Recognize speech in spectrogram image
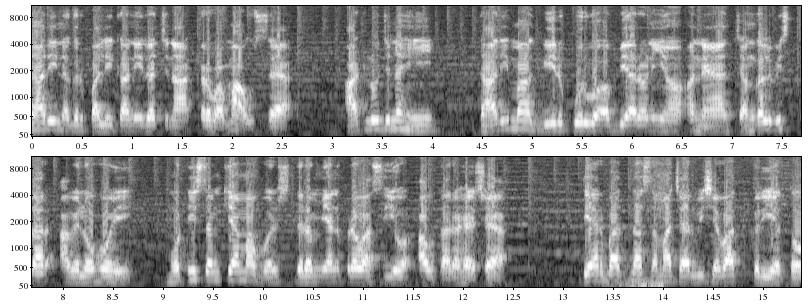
ધારી નગરપાલિકાની રચના કરવામાં આવશે. આટલું જ નહીં, ધારીમાં ગીર પૂર્વ અભયારણ્ય અને જંગલ વિસ્તાર આવેલો હોય, મોટી સંખ્યામાં વર્ષ દરમિયાન પ્રવાસીઓ આવતા રહે છે. ત્યારબાદના સમાચાર વિશે વાત કરીએ તો,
